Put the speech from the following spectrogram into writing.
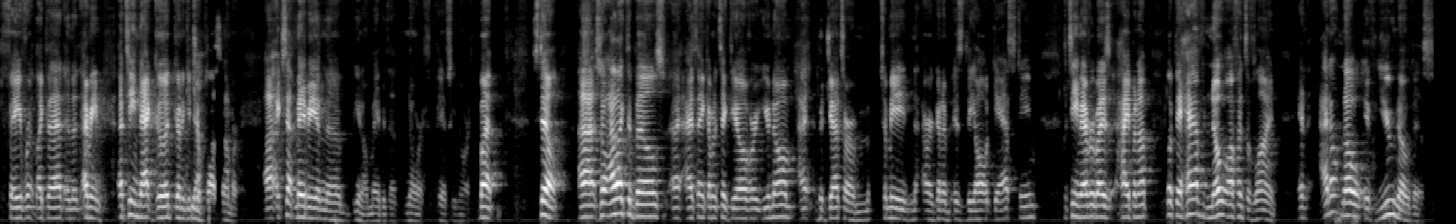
favorite like that. And I mean, a team that good going to get you a plus number, uh, except maybe in the, you know, maybe the North, AFC North. But still, uh, so I like the Bills. I, I think I'm going to take the over. You know, I, the Jets are, to me, are going to, is the all gas team the team everybody's hyping up. Look, they have no offensive line. And I don't know if you know this,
